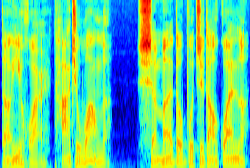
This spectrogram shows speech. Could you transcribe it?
等一会儿他就忘了，什么都不知道关了。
